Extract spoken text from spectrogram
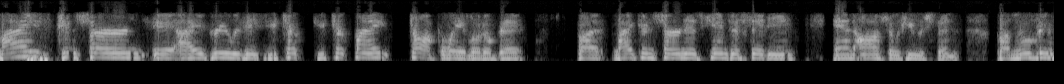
My concern, eh, I agree with you. You took, you took my talk away a little bit, but my concern is Kansas City and also Houston. But moving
